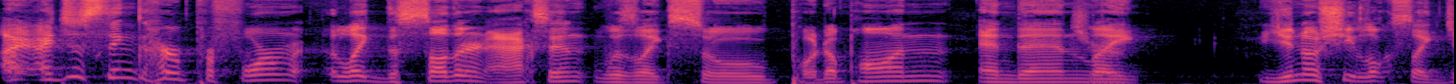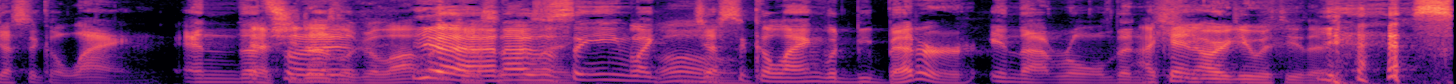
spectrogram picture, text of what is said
I, I just think her perform like the southern accent was like so put upon, and then like you know she looks like Jessica Lange, and that's she does I- look a lot like Yeah, and I was just thinking like Oh. Jessica Lange would be better in that role than I can't argue with you there. Yes.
